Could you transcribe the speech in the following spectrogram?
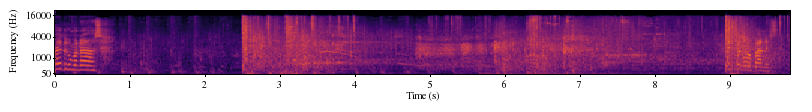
gente como nada. Listo como panes.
